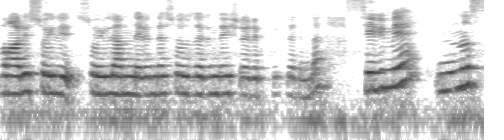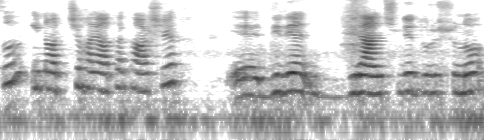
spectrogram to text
vari söyle, söylemlerinde, sözlerinde, işte repliklerinde sevimi nasıl inatçı hayata karşı e, dire, dirençli duruşunu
